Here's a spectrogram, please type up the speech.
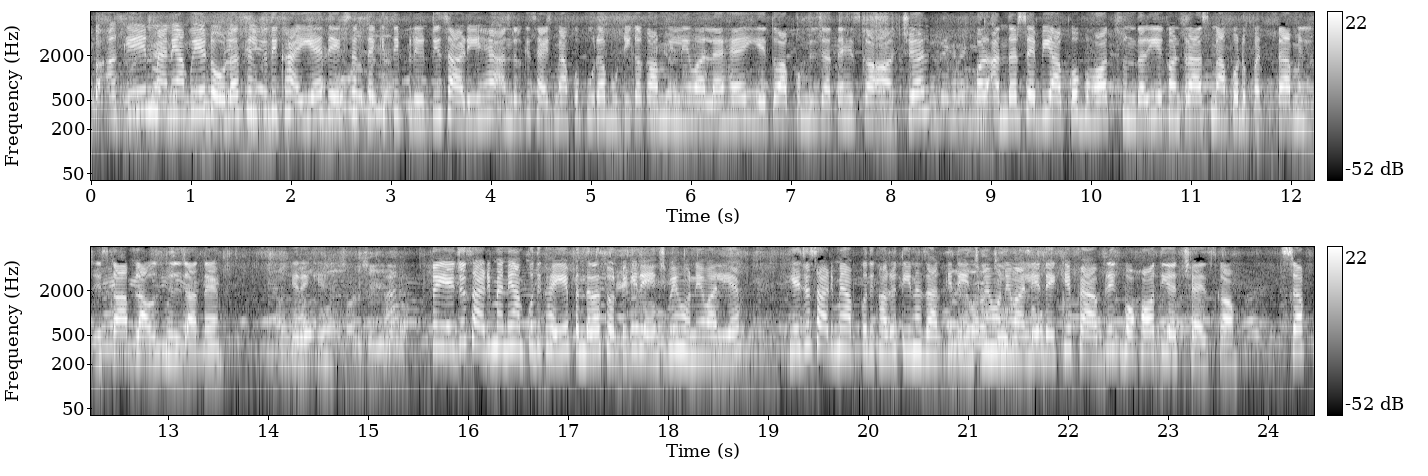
तो अगेन मैंने आपको ये डोला सिल्क दिखाई है। देख सकते हैं कितनी प्रिटी साड़ी है। अंदर की साइड में आपको पूरा बूटी का काम मिलने वाला है। ये तो आपको मिल जाता है इसका आंचल। और अंदर से भी आपको बहुत सुंदर ये कंट्रास्ट में आपको दुपट्टा मिल, इसका ब्लाउज मिल जाता है। ये देखिए। तो ये जो साड़ी मैंने आपको दिखाई है पंद्रह सौ रुपये की रेंज में होने वाली है। ये जो साड़ी मैं आपको दिखा रही हूँ, तीन हज़ार की रेंज में होने वाली है। देखिए फैब्रिक बहुत ही अच्छा है इसका। स्टफ़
